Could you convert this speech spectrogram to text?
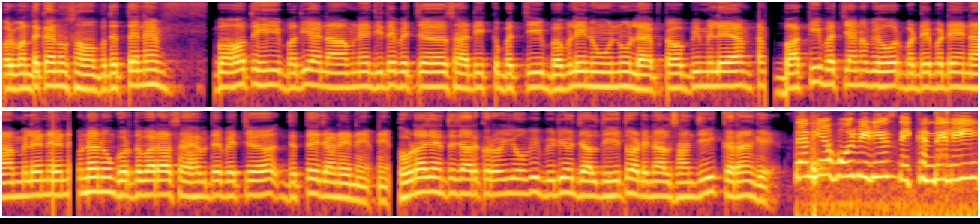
ਪ੍ਰਬੰਧਕਾਂ ਨੂੰ ਸੌਂਪ ਦਿੱਤੇ ਨੇ। ਬਹੁਤ ਹੀ ਵਧੀਆ ਇਨਾਮ ਨੇ, ਜਿਹਦੇ ਵਿੱਚ ਸਾਡੀ ਇੱਕ ਬੱਚੀ ਬਬਲੀ ਨੂੰ, ਉਹਨੂੰ ਲੈਪਟਾਪ ਵੀ ਮਿਲਿਆ ਬਾਕੀ ਬੱਚਿਆਂ ਨੂੰ ਵੀ ਹੋਰ ਵੱਡੇ ਵੱਡੇ ਇਨਾਮ ਮਿਲੇ ਨੇ, ਉਹਨਾਂ ਨੂੰ ਗੁਰਦੁਆਰਾ ਸਾਹਿਬ ਦੇ ਵਿੱਚ ਦਿੱਤੇ ਜਾਣੇ ਨੇ। ਥੋੜਾ ਜਿਹਾ ਇੰਤਜ਼ਾਰ ਕਰੋ ਜੀ, ਉਹ ਵੀ ਵੀਡੀਓ ਜਲਦੀ ਹੀ ਤੁਹਾਡੇ ਨਾਲ ਸਾਂਝੀ ਕਰਾਂਗੇ। ਇੱਦਾਂ ਦੀਆਂ ਹੋਰ ਵੀਡੀਓਜ਼ ਦੇਖਣ ਦੇ ਲਈ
